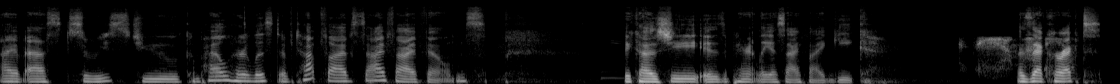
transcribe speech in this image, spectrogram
I have asked Cerece to compile her list of top five sci fi films because she is apparently a sci fi geek. Is that correct?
